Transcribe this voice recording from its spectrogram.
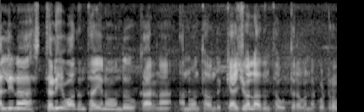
ಅಲ್ಲಿನ ಸ್ಥಳೀಯವಾದಂಥ ಏನೋ ಒಂದು ಕಾರಣ ಅನ್ನುವಂಥ ಒಂದು ಕ್ಯಾಶುವಲ್ ಆದಂಥ ಉತ್ತರವನ್ನು ಕೊಟ್ಟರು.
